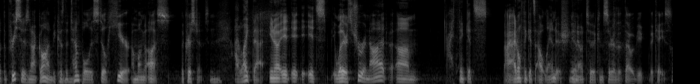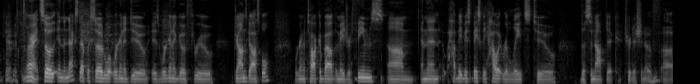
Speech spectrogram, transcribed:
but the priesthood is not gone because the temple is still here among us, the Christians. I like that. You know, it, it it's whether it's true or not. Um, I think it's. I don't think it's outlandish, you know, to consider that that would be the case. All right. So in the next episode, what we're going to do is we're going to go through John's Gospel. We're going to talk about the major themes, um, and then how, basically how it relates to the synoptic tradition of uh,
